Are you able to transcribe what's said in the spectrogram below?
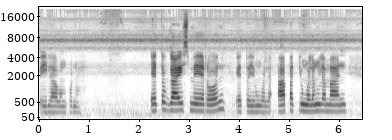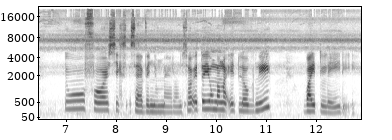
pailawan ko na. Eto guys, meron. Eto yung wala. Apat yung walang laman. 2, 4, 6, 7 yung meron. So, ito yung mga itlog ni White Lady.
